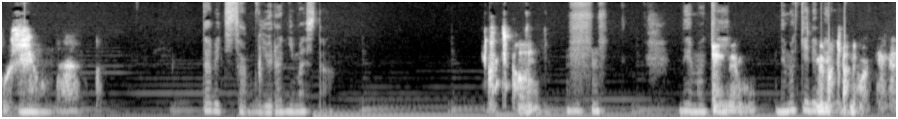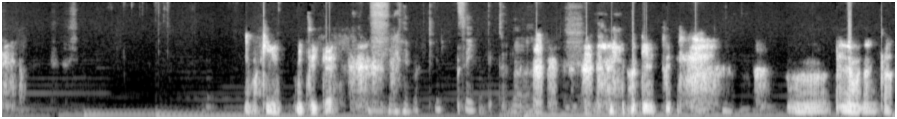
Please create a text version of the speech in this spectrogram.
どうしよう。ダビチさんも揺らぎました？価値観？寝巻え、き寝巻き寝巻き、あ、寝巻き。巻きについて。寝巻きについてかな寝巻きについて。うーん。え、でもなんか、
